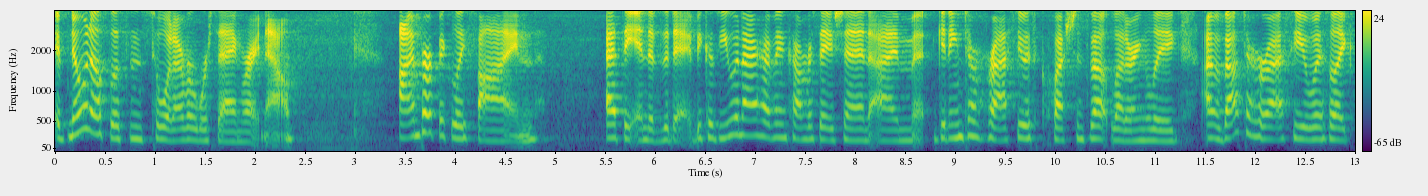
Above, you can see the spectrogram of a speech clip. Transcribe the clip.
if no one else listens to whatever we're saying right now, I'm perfectly fine at the end of the day because you and I are having a conversation. I'm getting to harass you with questions about lettering league. I'm about to harass you with like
